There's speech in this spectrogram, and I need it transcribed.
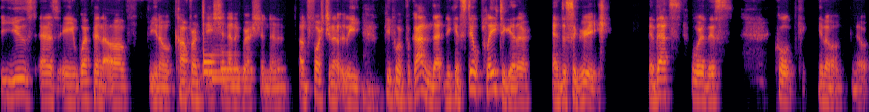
used as a weapon of you know confrontation and aggression. And unfortunately people have forgotten that you can still play together and disagree. And that's where this quote you know you know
